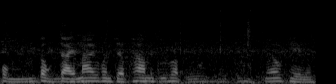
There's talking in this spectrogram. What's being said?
ผมตกใจมากที่คนเจอภาพเมื่อกี้แบบไม่โอเคเลย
